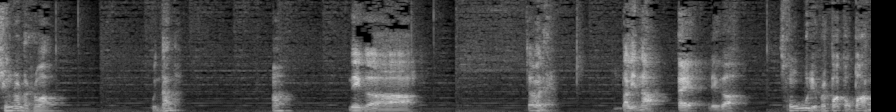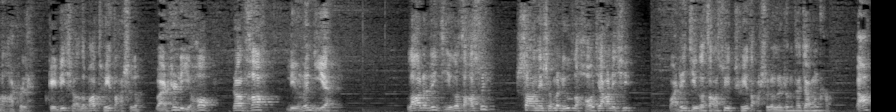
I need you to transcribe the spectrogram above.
听着了是吧？滚蛋吧！啊，那个这么的，大林呐，哎，磊哥，从屋里边把镐把拿出来，给这小子把腿打折。完事了以后，让他领着你，拉着这几个杂碎上那什么刘子豪家里去，把这几个杂碎腿打折了，扔他家门口啊。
